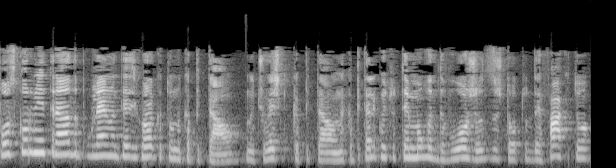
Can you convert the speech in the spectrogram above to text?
По-скоро ние трябва да погледнем тези хора като на капитал, на човешки капитал, на капитали, които те могат да вложат, защото де-факто които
